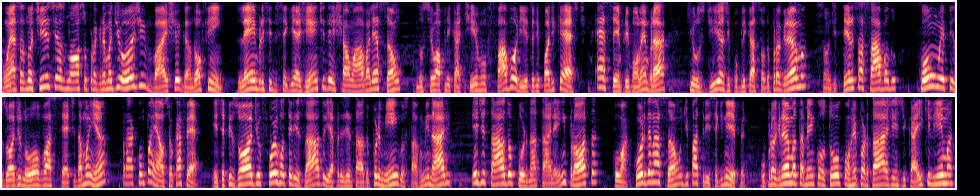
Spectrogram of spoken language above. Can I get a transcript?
Com essas notícias, nosso programa de hoje vai chegando ao fim. Lembre-se de seguir a gente e deixar uma avaliação no seu aplicativo favorito de podcast. É sempre bom lembrar que os dias de publicação do programa são de terça a sábado, com um episódio novo às 7 da manhã para acompanhar o seu café. Esse episódio foi roteirizado e apresentado por mim, Gustavo Minari, editado por Natália Improta, com a coordenação de Patrícia Gnipper. O programa também contou com reportagens de Kaique Lima,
